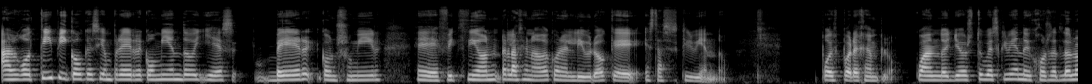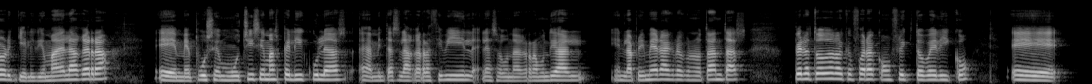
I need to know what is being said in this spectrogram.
algo típico que siempre recomiendo y es ver, consumir eh, ficción relacionado con el libro que estás escribiendo. Pues por ejemplo, cuando yo estuve escribiendo Hijos del Dolor y el idioma de la guerra, eh, me puse muchísimas películas a mitad de la Guerra Civil, en la Segunda Guerra Mundial, en la primera creo que no tantas, pero todo lo que fuera conflicto bélico eh,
